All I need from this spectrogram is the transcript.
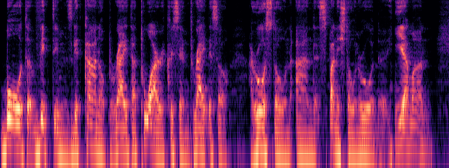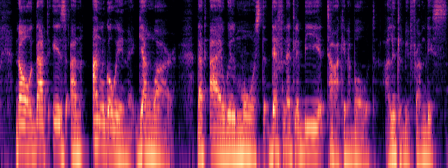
Both victims get caught up right at Tuare Crescent, right there so, Rosetown and Spanish Town Road. Yeah man. Now that is an ongoing gang war that I will most definitely be talking about a little bit from this.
